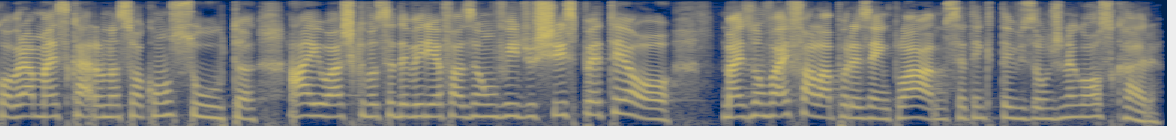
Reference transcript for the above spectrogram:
cobrar mais caro na sua consulta. Ah, eu acho que você deveria fazer um vídeo XPTO. Mas não vai falar, por exemplo, ah, você tem que ter visão de negócio, cara.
